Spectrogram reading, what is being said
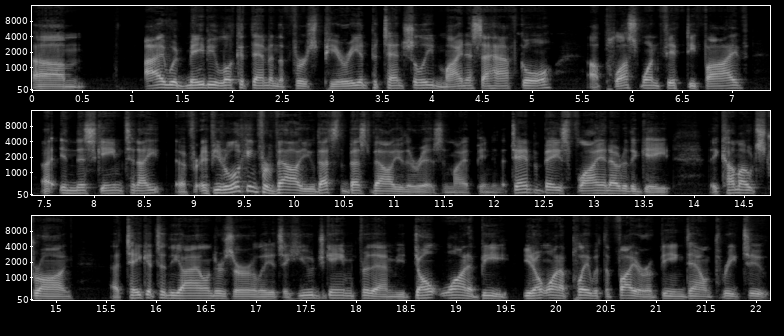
Um, I would maybe look at them in the first period potentially minus a half goal, uh, plus 155 uh, in this game tonight. Uh, for, if you're looking for value, that's the best value there is, in my opinion. The Tampa Bay's flying out of the gate. They come out strong. Uh, take it to the Islanders early. It's a huge game for them. You don't want to be, you don't want to play with the fire of being down 3 2,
